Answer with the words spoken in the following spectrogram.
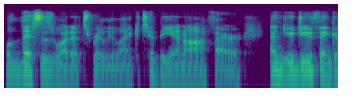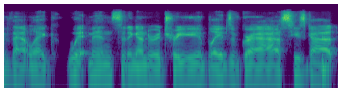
well this is what it's really like to be an author and you do think of that like whitman sitting under a tree blades of grass he's got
